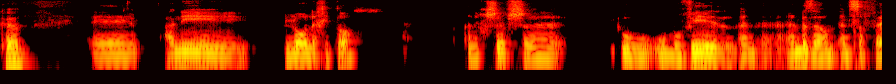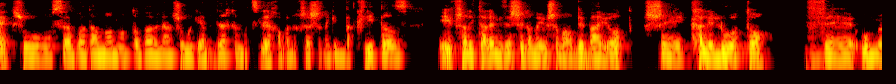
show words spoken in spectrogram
כן. Uh, אני לא הולך איתו, אני חושב שהוא מוביל, אין, אין בזה, אין ספק שהוא עושה עבודה מאוד מאוד טובה ולאן שהוא מגיע בדרך כלל מצליח, אבל אני חושב שנגיד בקליפרס אי אפשר להתעלם מזה שגם היו שם הרבה בעיות שכללו אותו, והוא,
